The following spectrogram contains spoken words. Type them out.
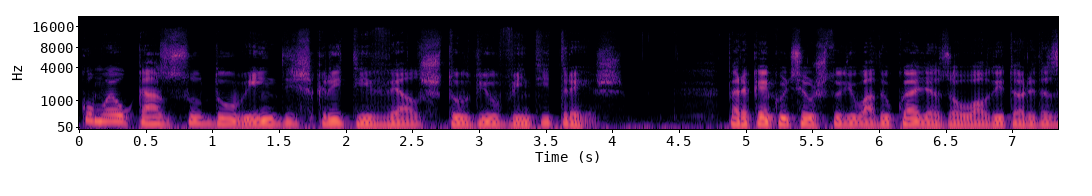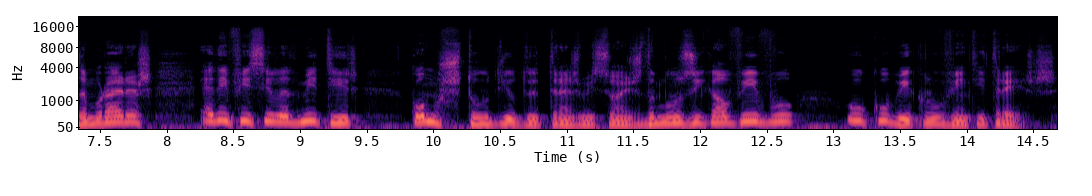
como é o caso do indescritível Estúdio 23. Para quem conheceu o Estúdio Ado Calhas ou o Auditório das Amoreiras, é difícil admitir, como estúdio de transmissões de música ao vivo, o Cubículo 23.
